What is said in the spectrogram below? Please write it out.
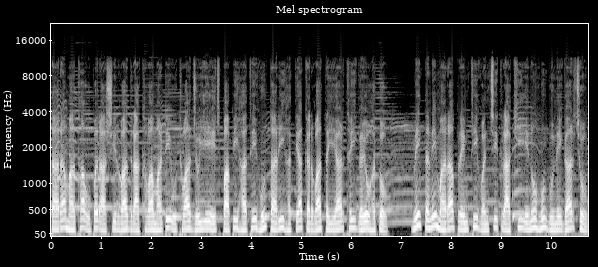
તારા માથા ઉપર આશીર્વાદ રાખવા માટે ઉઠવા જોઈએ. એ જ પાપી હાથે હું તારી હત્યા કરવા તૈયાર થઈ ગયો હતો. મેં તને મારા પ્રેમથી વંચિત રાખી, એનો હું ગુનેગાર છું.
